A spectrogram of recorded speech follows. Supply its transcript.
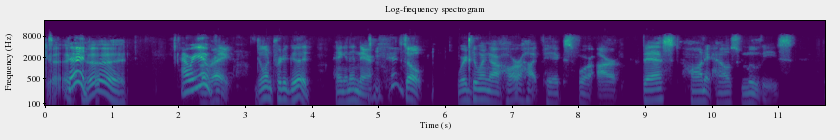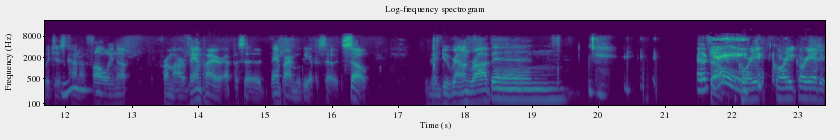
Good, Good. good. How are you? All right. Doing pretty good. Hanging in there. Good. So, we're doing our horror hot picks for our best haunted house movies, which is kind of Mm. following up from our vampire episode, vampire movie episode. So, we're going to do round robin. Okay. So, Corey, Corey, Corey, Andrew,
